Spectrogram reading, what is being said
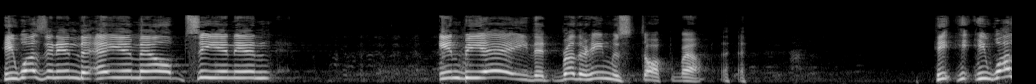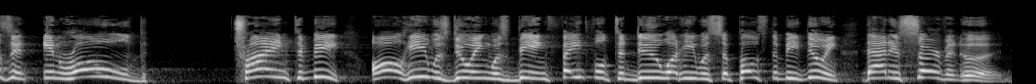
He wasn't in the AML, CNN, NBA that Brother Hemus talked about. he, he, he wasn't enrolled trying to be. All he was doing was being faithful to do what he was supposed to be doing. That is servanthood.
